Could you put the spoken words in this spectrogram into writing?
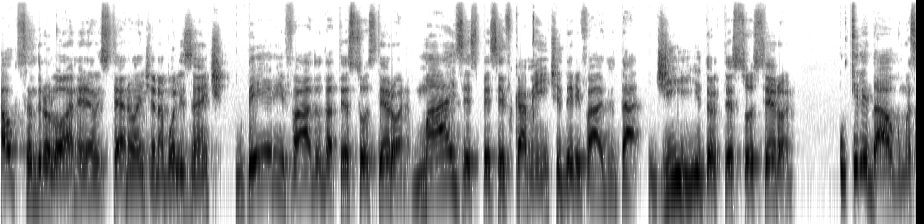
A oxandrolona é um esteroide anabolizante derivado da testosterona, mais especificamente derivado da dihidrotestosterona, o que lhe dá algumas,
